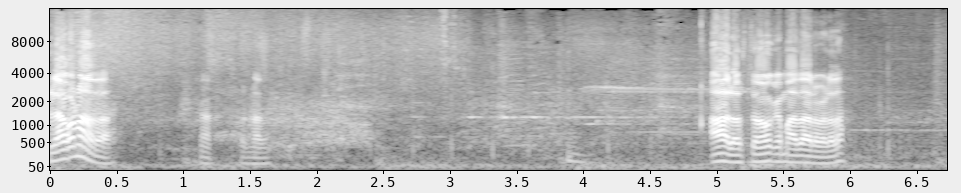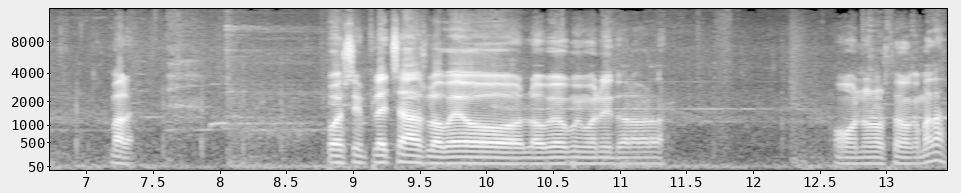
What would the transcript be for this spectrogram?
¿No le hago nada? Ah, pues nada. Ah, los tengo que matar, ¿verdad? Vale. Pues sin flechas lo veo lo veo muy bonito, la verdad. O no los tengo que matar.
